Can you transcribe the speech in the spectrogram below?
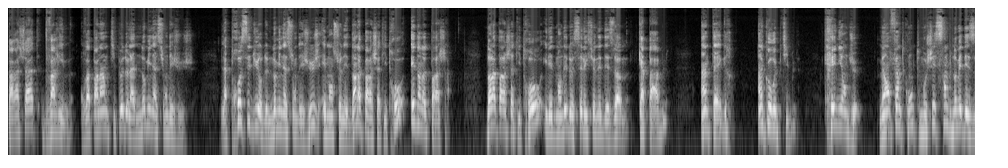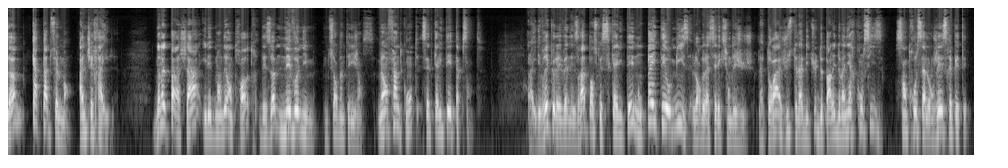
Parachat Dvarim. On va parler un petit peu de la nomination des juges. La procédure de nomination des juges est mentionnée dans la Parachat Yitro et dans notre Parachat. Dans la Parachat Yitro, il est demandé de sélectionner des hommes capables, intègres, incorruptibles, craignant Dieu. Mais en fin de compte, Moshe semble nommer des hommes capables seulement, Anchechaïl. Dans notre paracha, il est demandé entre autres des hommes névonymes, une sorte d'intelligence. Mais en fin de compte, cette qualité est absente. Alors, il est vrai que les Ezra pensent que ces qualités n'ont pas été omises lors de la sélection des juges. La Torah a juste l'habitude de parler de manière concise, sans trop s'allonger et se répéter.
